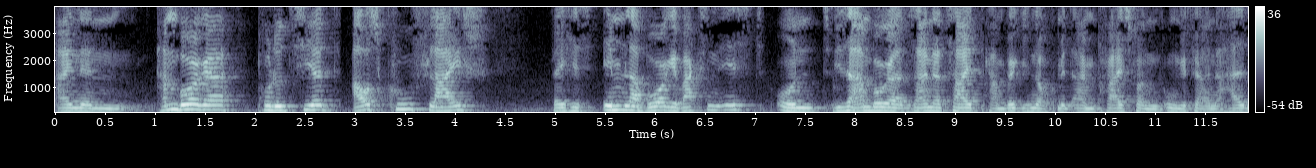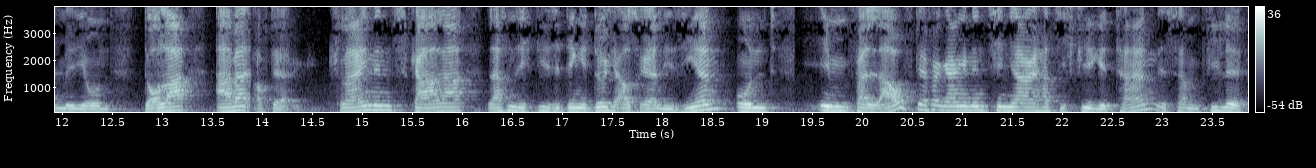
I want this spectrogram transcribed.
einen Hamburger produziert aus Kuhfleisch, welches im Labor gewachsen ist. Und dieser Hamburger seinerzeit kam wirklich noch mit einem Preis von ungefähr einer halben Million Dollar. Aber auf der kleinen Skala lassen sich diese Dinge durchaus realisieren und im Verlauf der vergangenen zehn Jahre hat sich viel getan. Es haben viele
